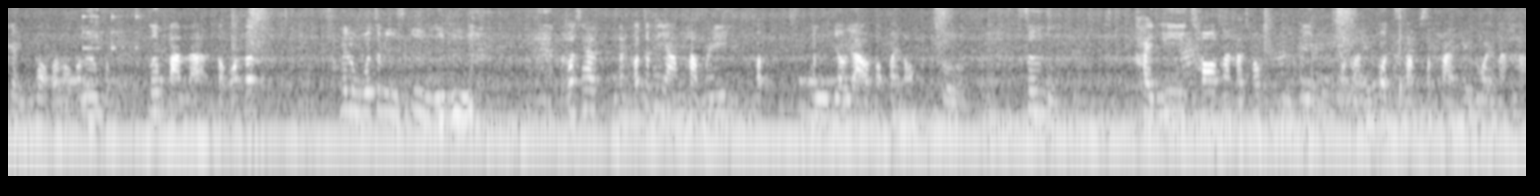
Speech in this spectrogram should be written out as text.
อย่างที่บอกว่าเราก็เริ่มแบบเริ่มตันแล้วแต่ว่าก็ไม่รู้ว่าจะมีสักกี่ EP แต่ก็ใช่แต่ก็จะพยายามทำให้แบบมันยาวๆต่อไปเนาะเออ ซึ่งใครที่ชอบนะคะ ชอบคลิปนี้ก็อย่าลืมกดไลค์กด subscribe ให้ด้วยนะคะ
